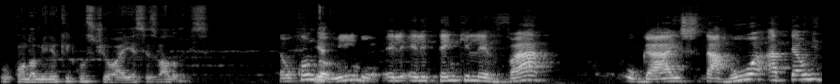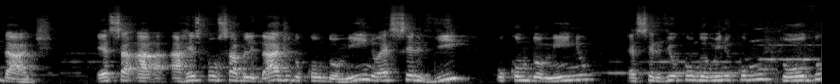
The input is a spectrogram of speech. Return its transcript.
o condomínio que custeou aí esses valores. Então, o condomínio ele, ele tem que levar o gás da rua até a unidade. Essa a, a responsabilidade do condomínio é servir o condomínio, é servir o condomínio como um todo,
